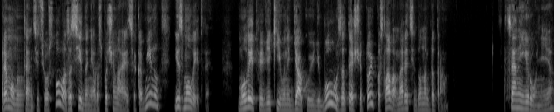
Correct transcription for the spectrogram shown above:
прямому сенсі цього слова засідання розпочинається Кабміну із молитви молитви, в якій вони дякують Богу за те, що той послав Америці Дональда Трампа. Це не іронія,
